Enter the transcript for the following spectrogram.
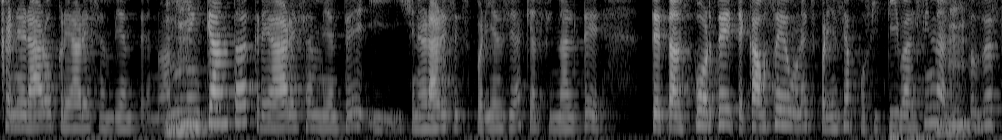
generar o crear ese ambiente, ¿no? A mí me encanta crear ese ambiente y generar esa experiencia que al final te, te transporte y te cause una experiencia positiva al final. Entonces,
